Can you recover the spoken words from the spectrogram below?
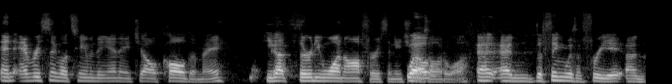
And every single team in the NHL called him, eh? He got 31 offers and he chose Well, Ottawa. And, and the thing with a free an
